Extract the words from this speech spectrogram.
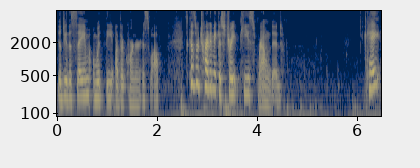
You'll do the same with the other corner as well. It's because we're trying to make a straight piece rounded. Okay,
